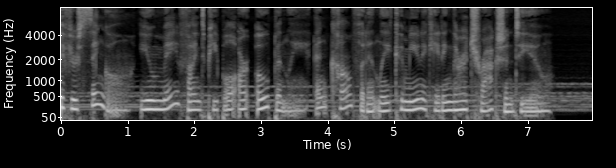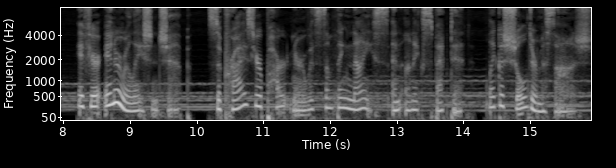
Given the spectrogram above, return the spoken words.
If you're single, you may find people are openly and confidently communicating their attraction to you. If you're in a relationship, surprise your partner with something nice and unexpected, like a shoulder massage.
